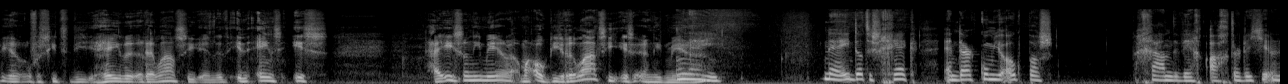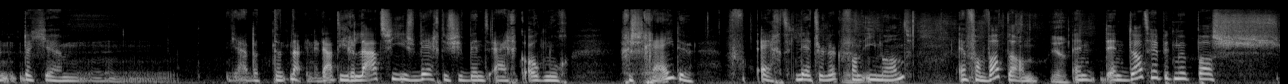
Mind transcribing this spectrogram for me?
Je overziet die hele relatie in. Het ineens is... Hij is er niet meer, maar ook die relatie is er niet meer. Nee. Nee, dat is gek. En daar kom je ook pas gaandeweg achter. Dat je... Dat je mm, ja, dat, nou, inderdaad, die relatie is weg. Dus je bent eigenlijk ook nog gescheiden. Echt, letterlijk, van iemand. En van wat dan? Ja. En, en dat heb ik me pas,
